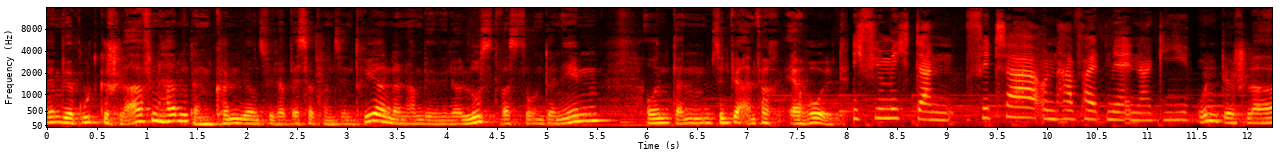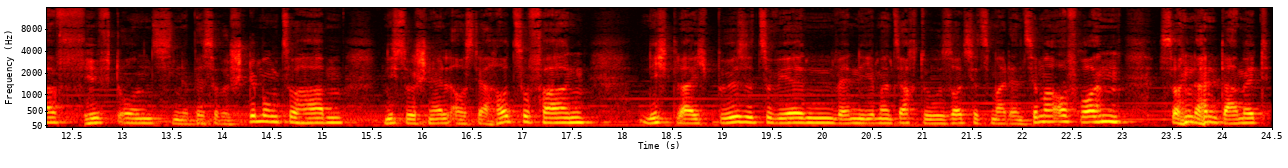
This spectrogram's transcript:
Wenn wir gut geschlafen haben, dann können wir uns wieder besser konzentrieren, dann haben wir wieder Lust, was zu unternehmen und dann sind wir einfach erholt. Ich fühle mich dann fitter und habe halt mehr Energie. Und der Schlaf hilft uns, eine bessere Stimmung zu haben, nicht so schnell aus der Haut zu fahren, nicht gleich böse zu werden, wenn jemand sagt, du sollst jetzt mal dein Zimmer aufräumen, sondern damit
